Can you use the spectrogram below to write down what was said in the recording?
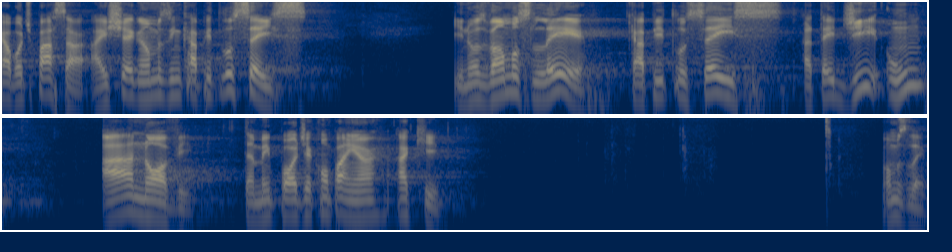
acabou de passar. Aí chegamos em capítulo 6. E nós vamos ler capítulo 6 até de 1 a 9. Também pode acompanhar aqui. Vamos ler.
